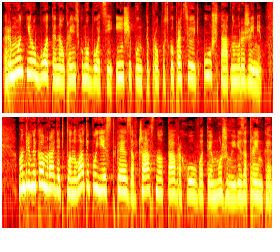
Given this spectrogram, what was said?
ремонтні роботи на українському боці. Інші пункти пропуску працюють у штатному режимі. Мандрівникам радять планувати поїздки завчасно та враховувати можливі затримки.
